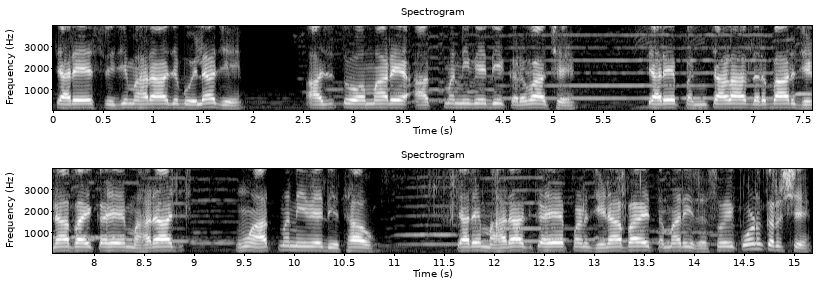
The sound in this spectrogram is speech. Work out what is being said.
ત્યારે શ્રીજી મહારાજ બોલ્યા છે, આજ તો અમારે આત્મનિવેદી કરવા છે. ત્યારે પંચાળા દરબાર ઝીણાભાઈ કહે, મહારાજ, હું આત્મનિવેદી થાવ ત્યારે મહારાજ કહે, પણ ઝીણાભાઈ, તમારી રસોઈ કોણ કરશે?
